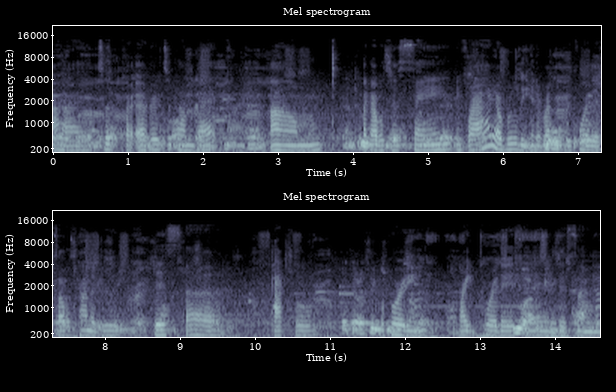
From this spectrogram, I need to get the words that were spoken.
I took forever to come back. Um, like I was just saying before, I got really interrupted before this. I was trying to do this uh, actual recording right before this, and then just something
